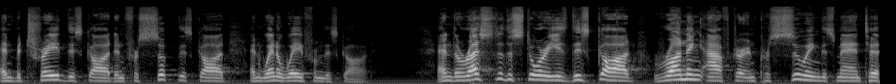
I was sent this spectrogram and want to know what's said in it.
and betrayed this God and forsook this God and went away from this God. And the rest of the story is this God running after and pursuing this man to,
